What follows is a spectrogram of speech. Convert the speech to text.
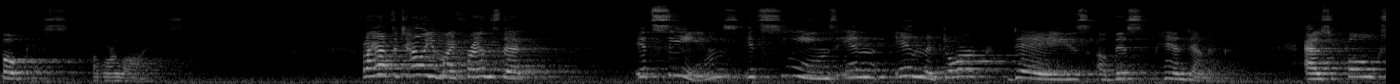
focus of our lives. But I have to tell you, my friends, that it seems, it seems in, in the dark days of this pandemic, as folks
